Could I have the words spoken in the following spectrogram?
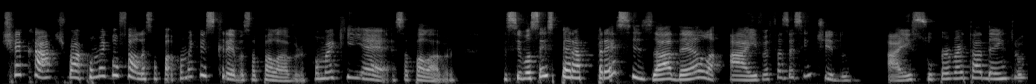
checar, tipo, ah, como é que eu falo essa como é que eu escrevo essa palavra? Como é que é essa palavra? Se você esperar precisar dela, aí vai fazer sentido. Aí super vai estar tá dentro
